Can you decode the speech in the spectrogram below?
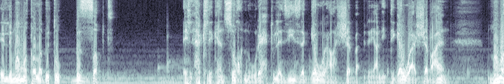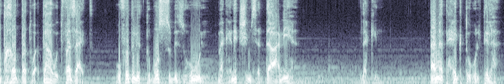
اللي ماما طلبته بالظبط. الأكل كان سخن وريحته لذيذة تجوع الشبع يعني تجوع الشبعان. ماما اتخضت وقتها واتفزعت وفضلت تبص بذهول ما كانتش مصدقة عينيها. لكن أنا ضحكت وقلت لها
